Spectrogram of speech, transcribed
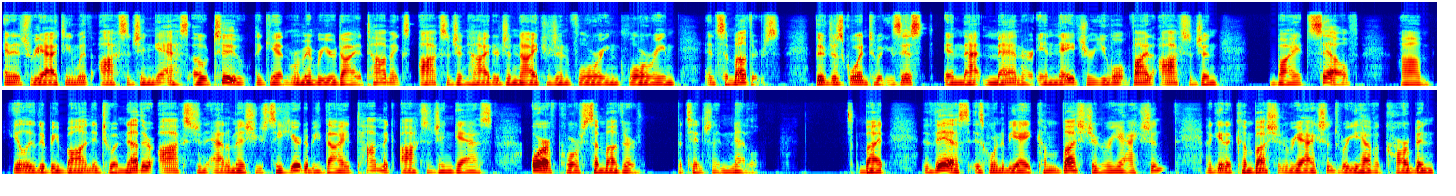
and it's reacting with oxygen gas, O2. Again, remember your diatomics, oxygen, hydrogen, nitrogen, fluorine, chlorine, and some others. They're just going to exist in that manner in nature. You won't find oxygen by itself. Um, it'll either be bonded to another oxygen atom, as you see here, to be diatomic oxygen gas, or, of course, some other potentially metal. But this is going to be a combustion reaction. Again, a combustion reaction is where you have a carbon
